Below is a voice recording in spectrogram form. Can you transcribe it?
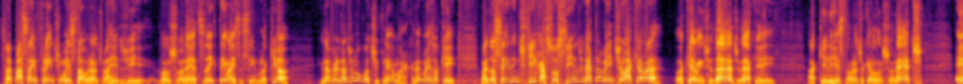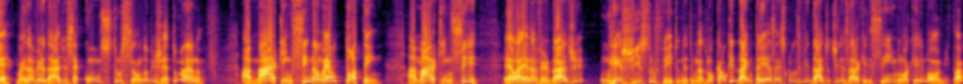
Você vai passar em frente a um restaurante, uma rede de lanchonetes aí, que tem lá esse símbolo aqui, ó. Na verdade é o logotipo, nem a marca, né? Mas ok. Mas você identifica, associa diretamente lá aquela, aquela entidade, né? Aquele, aquele restaurante, aquela lanchonete. É, mas na verdade isso é construção do objeto humano. A marca em si não é o totem. A marca em si, ela é, na verdade, um registro feito em um determinado local que dá à empresa a exclusividade de utilizar aquele símbolo ou aquele nome. Tá?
